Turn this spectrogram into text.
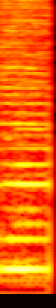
Três.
